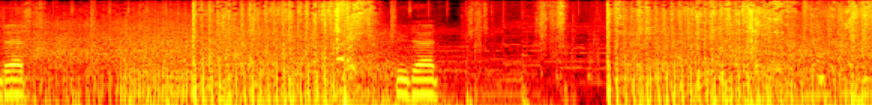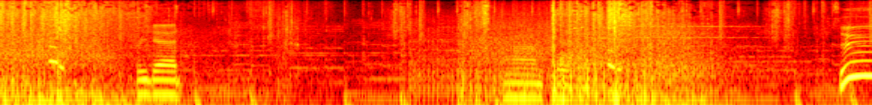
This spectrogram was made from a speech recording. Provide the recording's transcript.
Dead. Two dead. Three dead. And four dead. See!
